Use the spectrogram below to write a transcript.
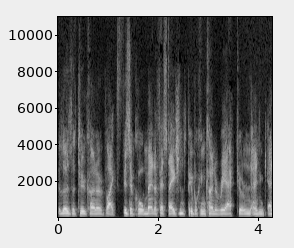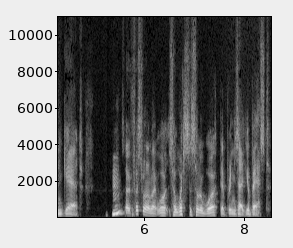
Those are two kind of like physical manifestations people can kind of react to and and, and get. Mm-hmm. So first of all, I'm like, well, so what's the sort of work that brings out your best?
